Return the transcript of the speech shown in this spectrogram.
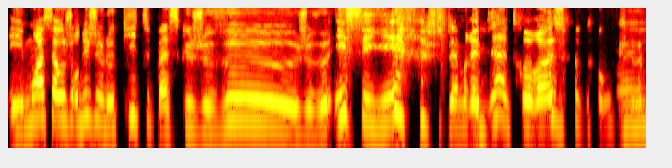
Et moi, ça aujourd'hui, je le quitte parce que je veux, je veux essayer. J'aimerais bien être heureuse, donc euh,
